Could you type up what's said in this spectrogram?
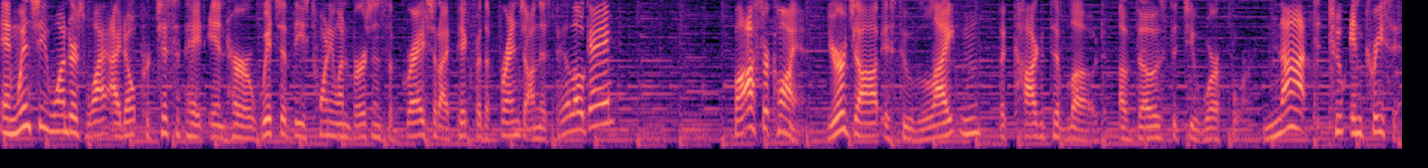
And when she wonders why I don't participate in her which of these 21 versions of gray should I pick for the fringe on this pillow game? Boss or client, your job is to lighten the cognitive load of those that you work for, not to increase it.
